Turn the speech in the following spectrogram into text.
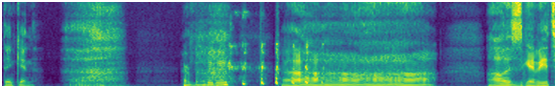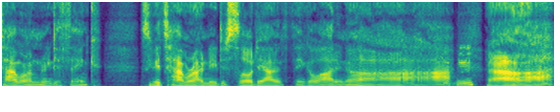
thinking, "Ugh," or. Uh, oh, this is gonna be a time where I need to think. It's gonna be a time where I need to slow down and think a lot. And ah, Mhm. ah,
